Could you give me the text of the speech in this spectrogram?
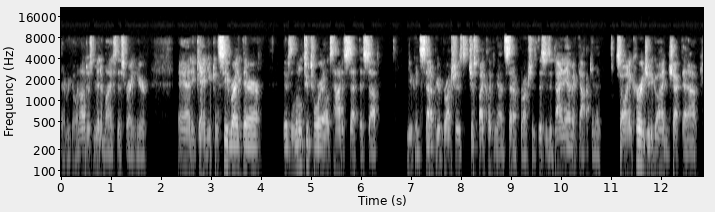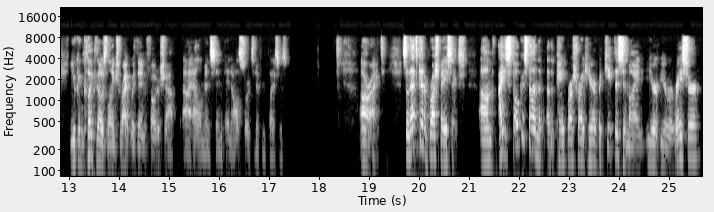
There we go. And I'll just minimize this right here. And again, you can see right there, there's a little tutorial as how to set this up. You can set up your brushes just by clicking on Set Up Brushes. This is a dynamic document, so I encourage you to go ahead and check that out. You can click those links right within Photoshop uh, elements in, in all sorts of different places. All right, so that's kind of brush basics. Um, I just focused on the, uh, the paintbrush right here, but keep this in mind. Your, your eraser,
